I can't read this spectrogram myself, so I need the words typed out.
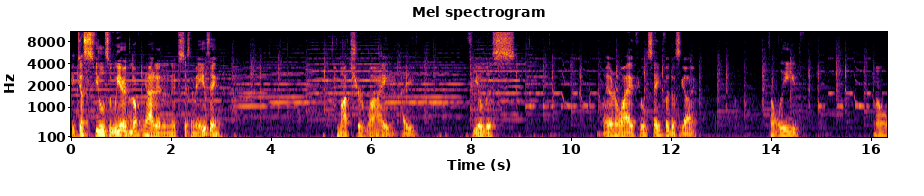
It just feels weird looking at it and it's just amazing. I'm not sure why I feel this. I don't know why I feel safe for this guy. Don't leave. No.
